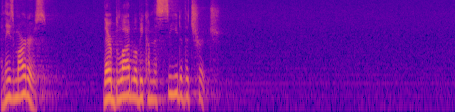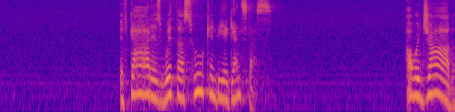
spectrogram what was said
And these martyrs their blood will become the seed of the church. If God is with us, who can be against us? Our job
